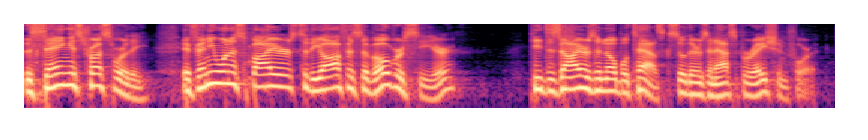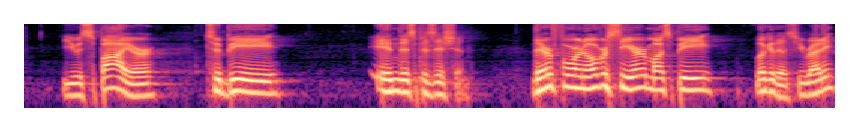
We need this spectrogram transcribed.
The saying is trustworthy. If anyone aspires to the office of overseer, he desires a noble task. So there's an aspiration for it. You aspire to be in this position. Therefore, an overseer must be, look at this, you ready?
